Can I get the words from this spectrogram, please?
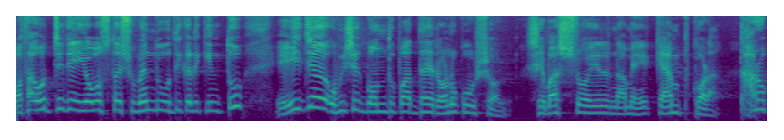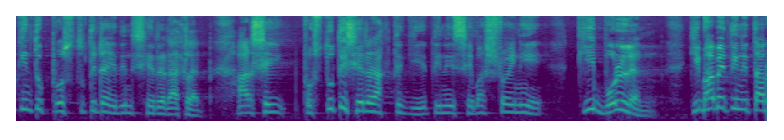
কথা হচ্ছে যে এই অবস্থায় শুভেন্দু অধিকারী কিন্তু এই যে অভিষেক বন্দ্যোপাধ্যায়ের রণকৌশল, সেবাশ্রয়ের নামে ক্যাম্প করা, তারও কিন্তু প্রস্তুতিটা এদিন সেরে রাখলেন। আর সেই প্রস্তুতি সেরে রাখতে গিয়ে তিনি সেবাশ্রয় নিয়ে কি বললেন, কীভাবে তিনি তার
